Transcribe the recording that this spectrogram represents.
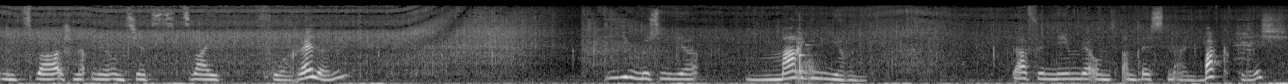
Und zwar schnappen wir uns jetzt zwei Forellen. Die müssen wir marinieren. Dafür nehmen wir uns am besten ein Backblech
